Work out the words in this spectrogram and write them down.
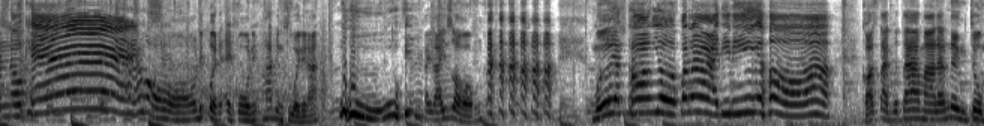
น โอเค โอ้โหนี่เปิดไอโฟนนี่ภาพยังสวยเลยนะโอ้โหไฮไลท์สองมือยังทองอยู่ปะได้ดีนี้อ๋อคอสตาคูต้ามาแล้วหนึ่งจุ่ม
